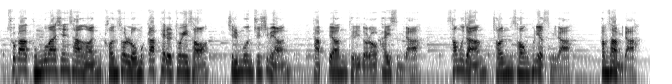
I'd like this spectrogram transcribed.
추가 궁금하신 사항은 건설 로무 카페를 통해서 질문 주시면 답변 드리도록 하겠습니다. 사무장 전성훈이었습니다. 감사합니다.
